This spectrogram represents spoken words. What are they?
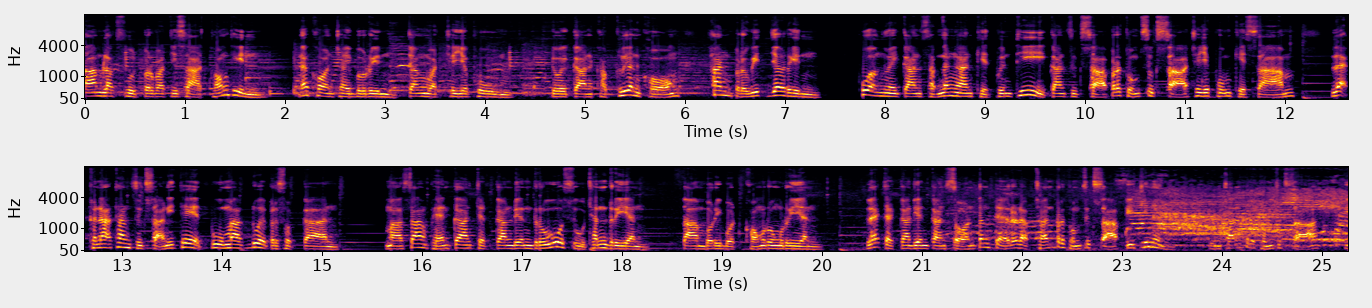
ตามหลักสูตรประวัติศาสตร์ท้องถิ่น นครชัยบุรีจังหวัดชัยภูมิ โดยการขับเคลื่อนของท่านประวิทย์ยรินทร์ผู้อำนวยการสำนักงงานเขตพื้นที่การศึกษาประถมศึกษาชัยภูมิเขต 3 และคณะท่านศึกษานิเทศผู้มากด้วยประสบการณ์ มาสร้างแผนการจัดการเรียนรู้สู่ชั้นเรียน ตามบริบทของโรงเรียน และจัดการเรียนการสอนตั้งแต่ระดับชั้นประถมศึกษาปีที่ 1 ถึงชั้นประถมศึกษาปี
